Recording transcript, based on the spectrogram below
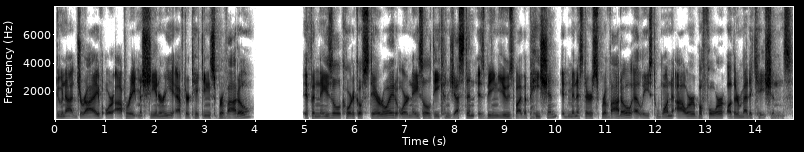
Do not drive or operate machinery after taking Spravato. If a nasal corticosteroid or nasal decongestant is being used by the patient, administer Spravato at least one hour before other medications.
